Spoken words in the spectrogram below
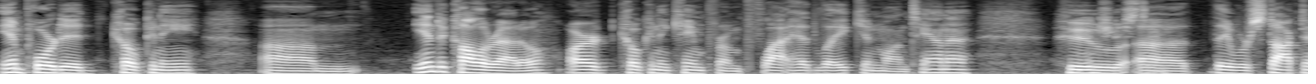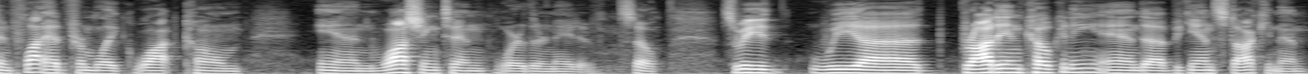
imported kokanee um, into Colorado. Our kokanee came from Flathead Lake in Montana, who uh, they were stocked in flathead from Lake Whatcom in Washington, where they're native. So, so we we uh, brought in kokanee and uh, began stocking them.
